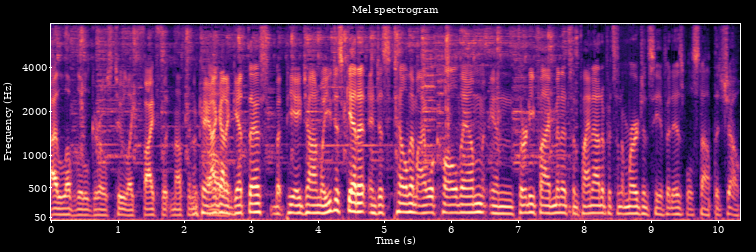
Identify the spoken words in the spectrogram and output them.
I love little girls too, like five foot nothing. Okay, I got to get this, but PA John, will you just get it and just tell them I will call them in 35 minutes and find out if it's an emergency. If it is, we'll stop the show.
